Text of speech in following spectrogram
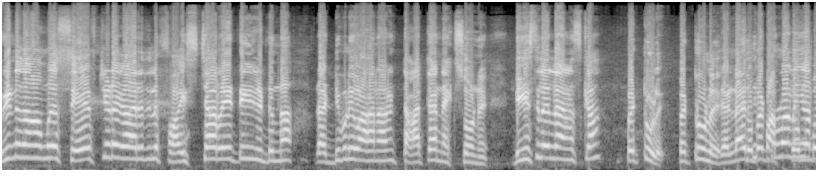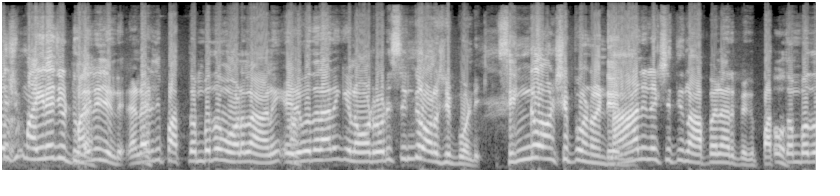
വീണ്ടും നമ്മൾ സേഫ്റ്റിയുടെ കാര്യത്തിൽ ഫൈവ് സ്റ്റാർ റേറ്റിംഗ് കിട്ടുന്ന ഒരു അടിപൊളി വാഹനമാണ് ടാറ്റ നെക്സോൺ ഡീസൽ അല്ല അനസ്ക? പെട്രോൾ. പെട്രോൾ. രണ്ടായിരത്തി പെട്രോൾ പത്തൊമ്പത് അത്യാവശ്യം മൈലേജ് കിട്ടും മൈലേജ് ഉണ്ട്. രണ്ടായിരത്തി പത്തൊമ്പത് മോഡലാണ് എഴുപതിനായിരം കിലോമീറ്റർ ഓടി സിംഗിൾ ഓണർഷിപ്പ് വണ്ടി. സിംഗിൾ ഓണർഷിപ്പ് വേണം വേണ്ടി. നാല് ലക്ഷത്തി നാപ്പതിനായിരം രൂപയ്ക്ക് പത്തൊമ്പത്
